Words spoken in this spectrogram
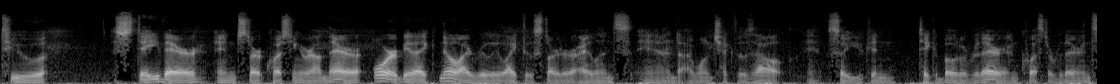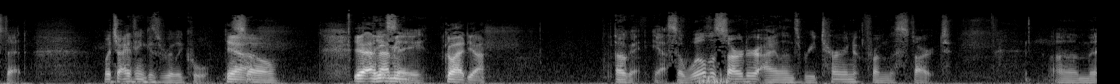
to stay there and start questing around there, or be like, no, I really like those starter islands and I want to check those out. So you can take a boat over there and quest over there instead, which I think is really cool. Yeah. So Yeah, and I mean, say- go ahead. Yeah. Okay, yeah. So will the starter islands return from the start? Um,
